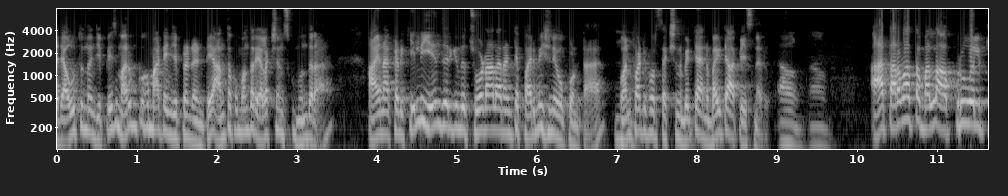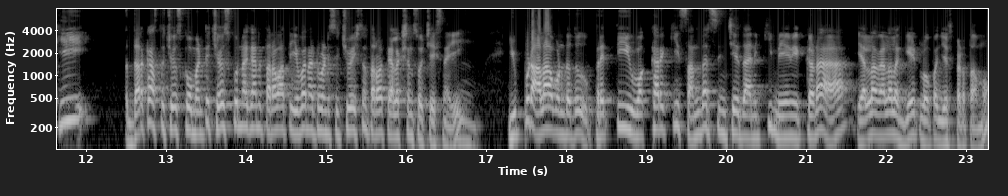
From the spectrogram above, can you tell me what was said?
అది అవుతుందని చెప్పేసి మరి ఇంకొక మాట ఏం చెప్పాడంటే అంతకు ముందర ఎలక్షన్స్కి ముందర ఆయన అక్కడికి వెళ్ళి ఏం జరిగిందో చూడాలనంటే పర్మిషన్ ఇవ్వకుండా వన్ ఫార్టీ ఫోర్ సెక్షన్ పెట్టి ఆయన బయట ఆపేసినారు. ఆ తర్వాత మళ్ళీ అప్రూవల్కి దరఖాస్తు చేసుకోమంటే చేసుకున్నా కానీ తర్వాత ఇవ్వనటువంటి సిచ్యువేషన్ తర్వాత ఎలక్షన్స్ వచ్చేసినాయి. ఇప్పుడు అలా ఉండదు ప్రతి ఒక్కరికి సందర్శించేదానికి మేము ఇక్కడ ఎల్లవెల్లల గేట్లు ఓపెన్ చేసి పెడతాము.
